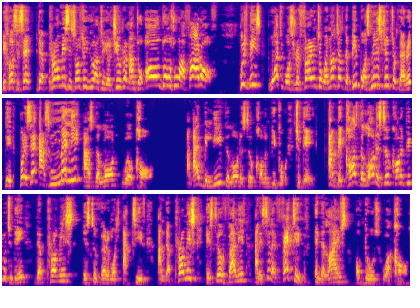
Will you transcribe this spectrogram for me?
because he said, the promise is unto you and to your children and to all those who are far off. Which means what he was referring to were not just the people was ministering to directly, but he said, as many as the Lord will call. And I believe the Lord is still calling people today. And because the Lord is still calling people today, the promise is still very much active and the promise is still valid and is still effective in the lives of those who are called.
